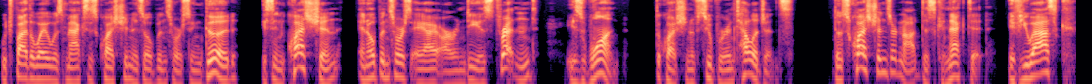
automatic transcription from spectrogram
which by the way was Max's question is open sourcing good, is in question and open source AI R&D is threatened is one, the question of superintelligence. Those questions are not disconnected. If you ask,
